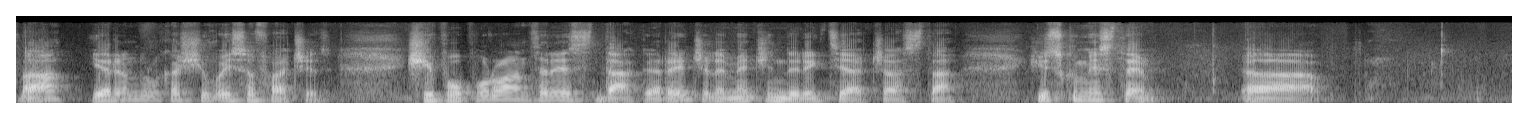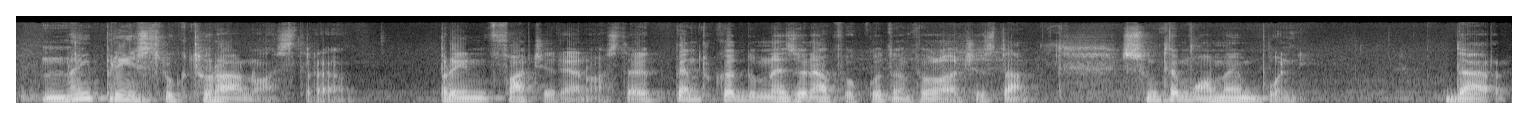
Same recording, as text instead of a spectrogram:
da. da? E rândul ca și voi să faceți. Și poporul a înțeles, dacă regele merge în direcția aceasta, știți cum este? Uh, noi prin structura noastră, prin facerea noastră, pentru că Dumnezeu ne-a făcut în felul acesta, suntem oameni buni. Dar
